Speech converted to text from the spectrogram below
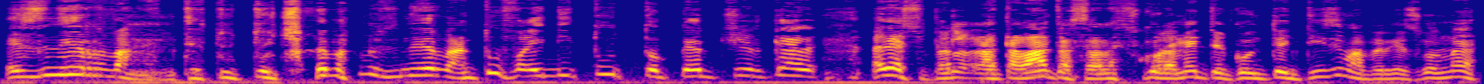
è snervante tutto ciò, è proprio snervante. Tu fai di tutto per cercare. Adesso per l'Atalanta sarà sicuramente contentissima perché secondo me,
